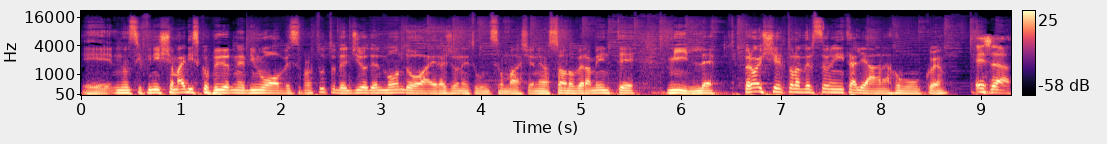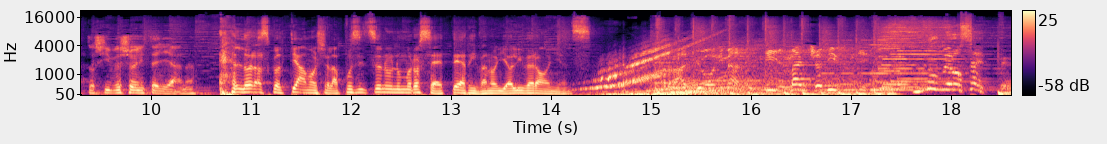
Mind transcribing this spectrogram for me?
e non si finisce mai di scoprirne di nuove, soprattutto del giro del mondo, hai ragione tu, insomma ce ne sono veramente mille. Però hai scelto la versione in italiana comunque. Esatto, sì, versione italiana. Allora ascoltiamocela, posizione numero 7, arrivano gli Oliver Onions. Radio Animati, il mangiadischi. Numero 7.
